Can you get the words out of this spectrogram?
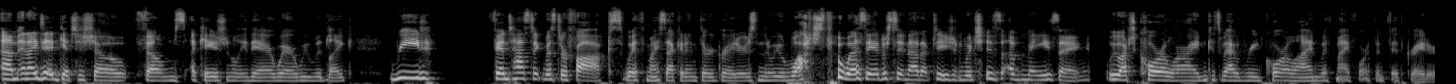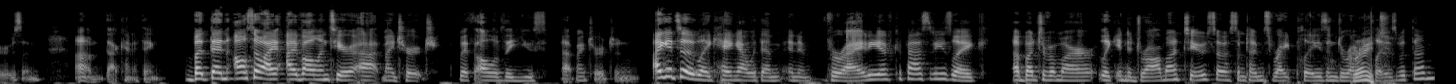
Um, and I did get to show films occasionally there where we would like read Fantastic Mr. Fox with my second and third graders, and then we would watch the Wes Anderson adaptation, which is amazing. We watched Coraline because I would read Coraline with my fourth and fifth graders and um, that kind of thing. But then also, I, I volunteer at my church with all of the youth at my church, and I get to like hang out with them in a variety of capacities. Like a bunch of them are like into drama too, so sometimes write plays and direct Great. plays with them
